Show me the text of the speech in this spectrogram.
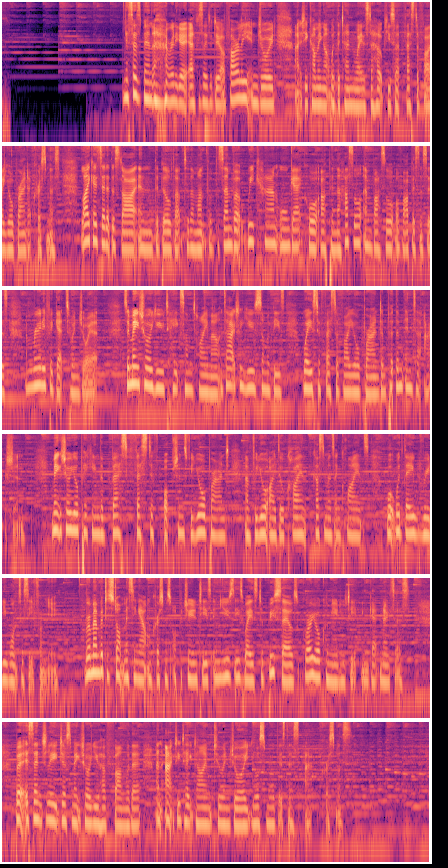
This has been a really great episode to do. I've thoroughly enjoyed actually coming up with the 10 ways to help you festify your brand at Christmas. Like I said at the start, in the build up to the month of December, we can all get caught up in the hustle and bustle of our businesses and really forget to enjoy it. So make sure you take some time out and to actually use some of these ways to festify your brand and put them into action. Make sure you're picking the best festive options for your brand and for your ideal client, customers and clients. What would they really want to see from you? Remember to stop missing out on Christmas opportunities and use these ways to boost sales, grow your community, and get noticed. But essentially, just make sure you have fun with it and actually take time to enjoy your small business at Christmas.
